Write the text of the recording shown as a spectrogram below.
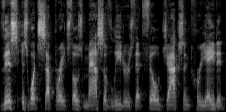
this is what separates those massive leaders that Phil Jackson created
